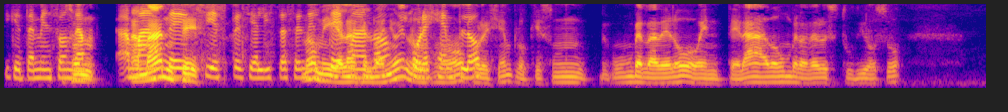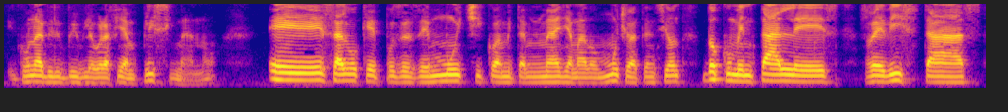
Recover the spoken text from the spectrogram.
y que también son, amantes, y especialistas en el tema, ¿no? por ejemplo. Por ejemplo, que es un, un verdadero enterado, un verdadero estudioso, con una bibliografía amplísima, ¿no? es algo que pues desde muy chico a mí también me ha llamado mucho la atención. Documentales, revistas,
